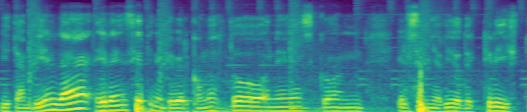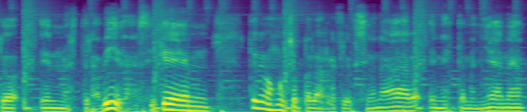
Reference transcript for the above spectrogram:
Y también la herencia tiene que ver con los dones, con el señorío de Cristo en nuestra vida. Así que mm, tenemos mucho para reflexionar en esta mañana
